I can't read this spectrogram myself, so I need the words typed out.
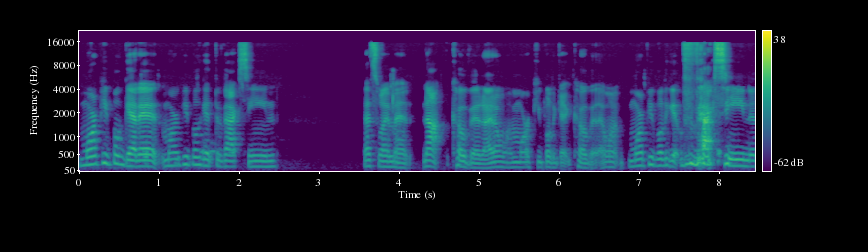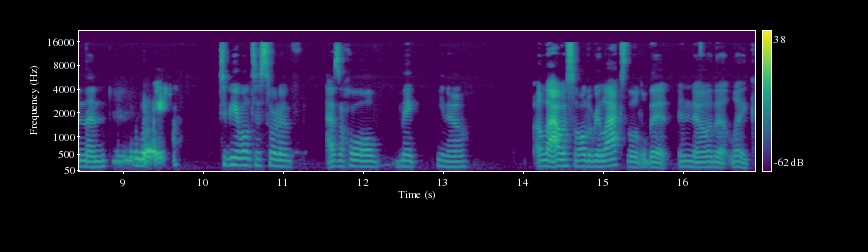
more people get it more people get the vaccine that's what i meant not covid i don't want more people to get covid i want more people to get the vaccine and then right. to be able to sort of as a whole make you know allow us all to relax a little bit and know that like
